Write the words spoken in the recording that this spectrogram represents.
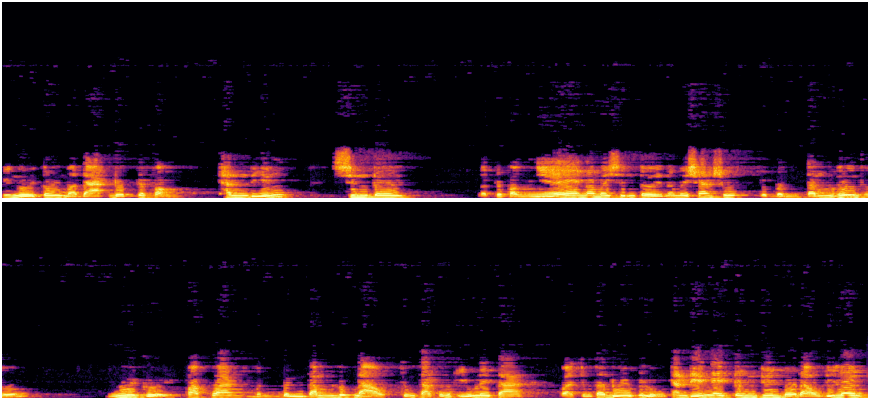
Cái người tu mà đạt được cái phần thanh điển sinh tươi, là cái phần nhẹ nó mới sinh tươi, nó mới sáng suốt. Rồi bình tâm hướng thượng vui cười pháp quan, mình bình tâm lúc nào chúng ta cũng hiểu lấy ta và chúng ta đưa cái luồng thanh điển ngay trung tim bộ đầu đi lên.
